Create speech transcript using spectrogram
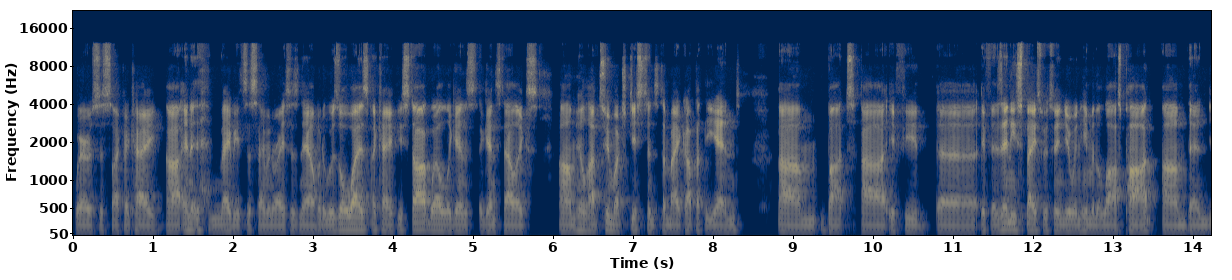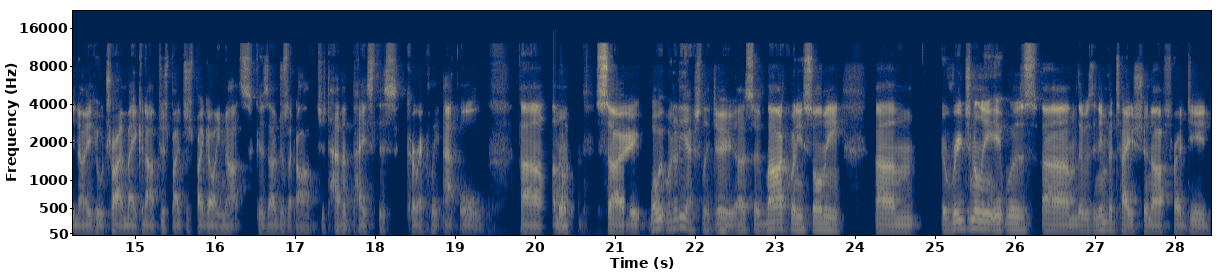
where it's just like okay, uh, and it, maybe it's the same in races now, but it was always okay if you start well against against Alex, um, he'll have too much distance to make up at the end. Um, but uh, if you uh, if there's any space between you and him in the last part, um, then you know he'll try and make it up just by just by going nuts because I'm just like oh, just haven't paced this correctly at all. Um, sure. So what, what did he actually do? Uh, so Mark, when he saw me, um, originally it was um, there was an invitation after I did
